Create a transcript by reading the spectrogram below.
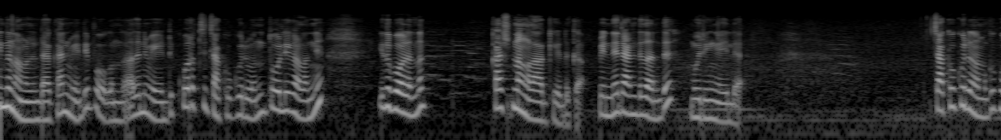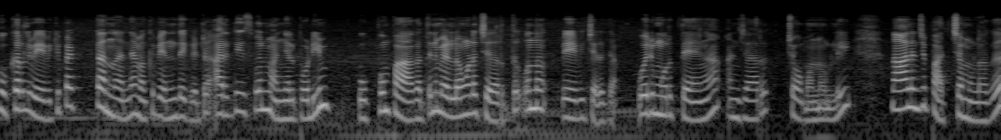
ഇന്ന് നമ്മൾ ഉണ്ടാക്കാൻ വേണ്ടി പോകുന്നത്. അതിന് വേണ്ടി കുറച്ച് ചക്കക്കുരു ഒന്ന് തൊലി കളഞ്ഞ് ഇതുപോലെ ഒന്ന് കഷ്ണങ്ങളാക്കി എടുക്കുക. പിന്നെ രണ്ട് തണ്ട് മുരിങ്ങയില. ചക്കക്കുരു നമുക്ക് കുക്കറിൽ വേവിക്കും. പെട്ടെന്ന് തന്നെ നമുക്ക് വെന്ത് കിട്ടും. അര ടീസ്പൂൺ മഞ്ഞൾപ്പൊടിയും ഉപ്പും പാകത്തിന് വെള്ളവും കൂടെ ചേർത്ത് ഒന്ന് വേവിച്ചെടുക്കാം. ഒരു മുറി തേങ്ങ അഞ്ചാറ് ചുമന്നുള്ളി നാലഞ്ച് പച്ചമുളക്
